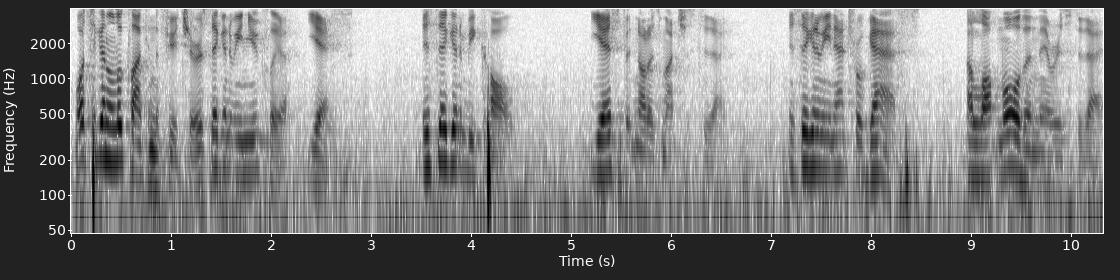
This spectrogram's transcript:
What's it going to look like in the future? Is there going to be nuclear? Yes. Is there going to be coal? Yes, but not as much as today. Is there going to be natural gas? A lot more than there is today.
